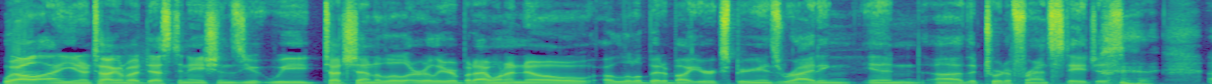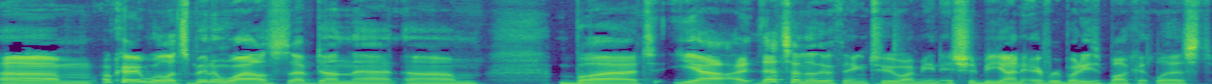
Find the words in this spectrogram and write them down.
Well, uh, you know, talking about destinations, you, we touched on a little earlier, but I want to know a little bit about your experience riding in uh, the Tour de France stages. Um, okay, well, it's been a while since I've done that. Um, but yeah, I, that's another thing too. I mean, it should be on everybody's bucket list.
